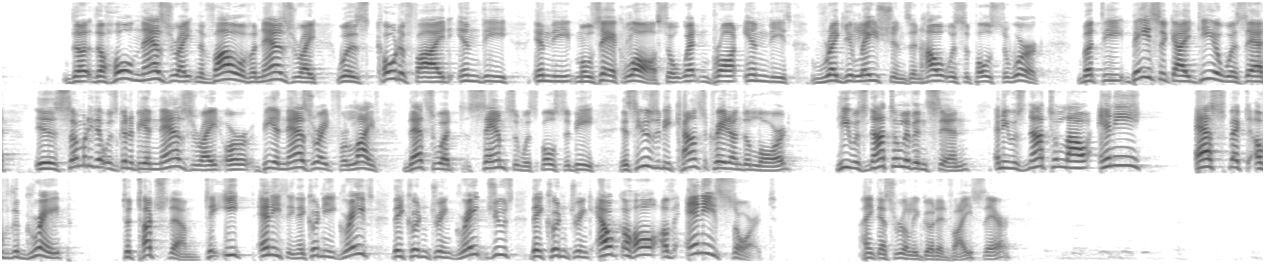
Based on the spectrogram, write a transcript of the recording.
the, the whole Nazarite and the vow of a Nazarite was codified in the, in the Mosaic law. So it went and brought in these regulations and how it was supposed to work. But the basic idea was that is somebody that was going to be a Nazarite or be a Nazarite for life. That's what Samson was supposed to be. Is he was to be consecrated unto the Lord. He was not to live in sin, and he was not to allow any aspect of the grape to touch them, to eat anything. They couldn't eat grapes, they couldn't drink grape juice, they couldn't drink alcohol of any sort. I think that's really good advice there.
